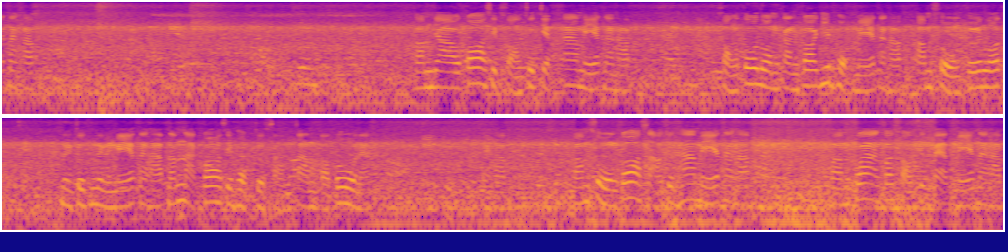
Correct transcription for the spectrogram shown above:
ตรนะครับ ความยาวก็ 12.75 เมตรนะครับ 2 ตู้รวมกันก็ 26 เมตรนะครับความสูงพื้นรถ 1.1 เมตรนะครับ น้ำหนักก็ 16.3 ตันต่อตู้นะนะครับ ความสูงก็ 3.5 เมตรนะครับ ความกว้างก็ 2.8 เมตรนะครับ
